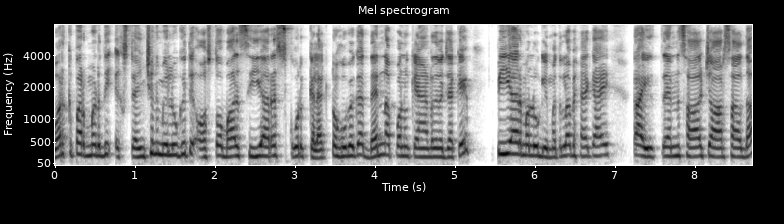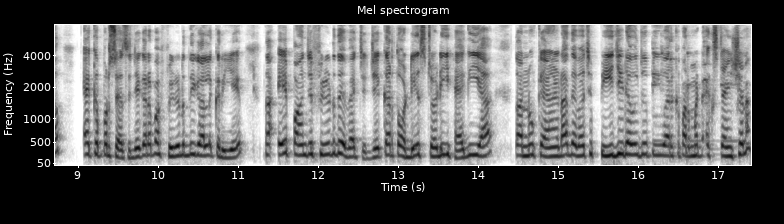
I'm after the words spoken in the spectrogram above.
ਵਰਕ ਪਰਮਿਟ ਦੀ ਐਕਸਟੈਂਸ਼ਨ ਮਿਲੂਗੀ ਤੇ ਉਸ ਤੋਂ ਬਾਅਦ CRS ਸਕੋਰ ਕਲੈਕਟ ਹੋਵੇਗਾ। ਦੈਨ ਆਪਾਂ ਨੂੰ ਕੈਨੇਡਾ ਦੇ ਵਿੱਚ ਜਾ ਕੇ ਪੀਆਰ ਮਿਲੂਗੀ ਮਤਲਬ ਹੈਗਾ ਏ 2.5 3 ਸਾਲ 4 ਸਾਲ ਦਾ ਇੱਕ ਪ੍ਰੋਸੈਸ ਜੇਕਰ ਆਪਾਂ ਫੀਲਡ ਦੀ ਗੱਲ ਕਰੀਏ, ਤਾਂ ਇਹ ਪੰਜ ਫੀਲਡ ਦੇ ਵਿੱਚ ਜੇਕਰ ਤੁਹਾਡੀ ਸਟੱਡੀ ਹੈਗੀ ਆ, ਤੁਹਾਨੂੰ ਕੈਨੇਡਾ ਦੇ ਵਿੱਚ PGWP ਵਰਕ ਪਰਮਿਟ ਐਕਸਟੈਂਸ਼ਨ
